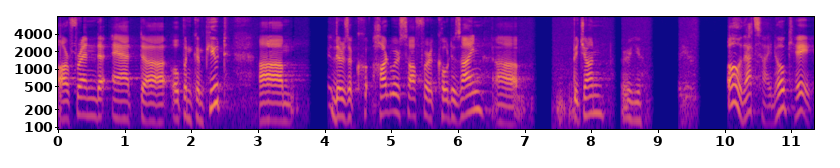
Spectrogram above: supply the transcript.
our friend at uh, Open Compute. Um, there's a hardware software co-design. Uh, Bijan, where are you? Oh, that side, okay.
